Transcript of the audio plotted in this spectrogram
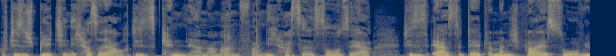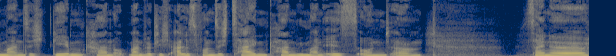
auf diese Spielchen. Ich hasse ja auch dieses Kennenlernen am Anfang. Ich hasse es so sehr. Dieses erste Date, wenn man nicht weiß, so wie man sich geben kann, ob man wirklich alles von sich zeigen kann, wie man ist und ähm, seine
